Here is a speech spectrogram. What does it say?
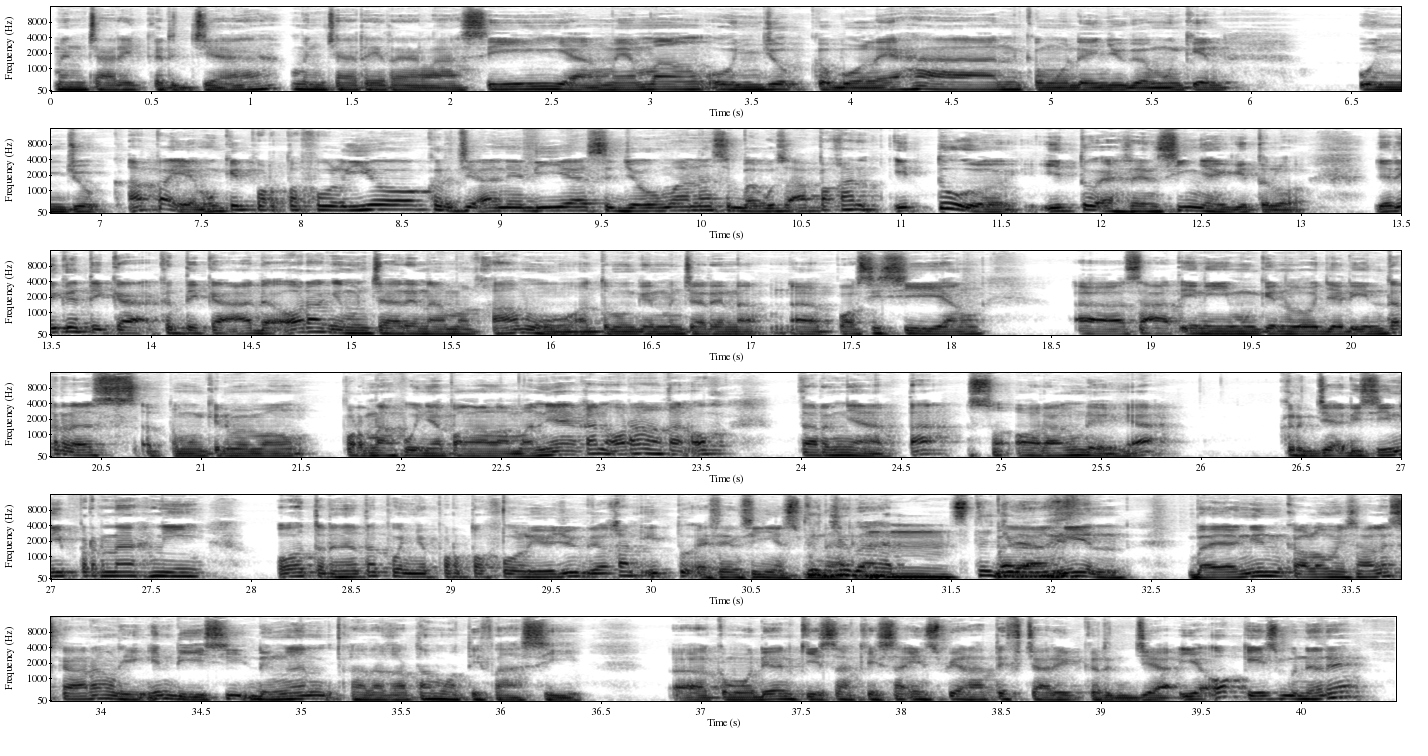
mencari kerja, mencari relasi yang memang unjuk kebolehan, kemudian juga mungkin unjuk apa ya mungkin portofolio kerjaannya dia sejauh mana sebagus apa kan itu itu esensinya gitu loh. Jadi ketika ketika ada orang yang mencari nama kamu atau mungkin mencari uh, posisi yang uh, saat ini mungkin lo jadi interest atau mungkin memang pernah punya pengalamannya kan orang akan oh ternyata seorang dea kerja di sini pernah nih oh ternyata punya portofolio juga kan itu esensinya sebenarnya. Setuju banget. Hmm. Setuju bayangin, bayangin kalau misalnya sekarang LinkedIn diisi dengan kata-kata motivasi, uh, kemudian kisah-kisah inspiratif cari kerja. Ya oke okay, sebenarnya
